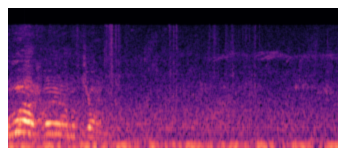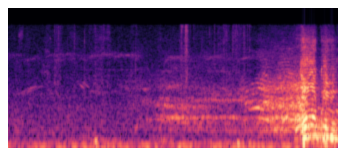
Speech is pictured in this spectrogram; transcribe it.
Увага, хвилина мовчання. Дякую.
